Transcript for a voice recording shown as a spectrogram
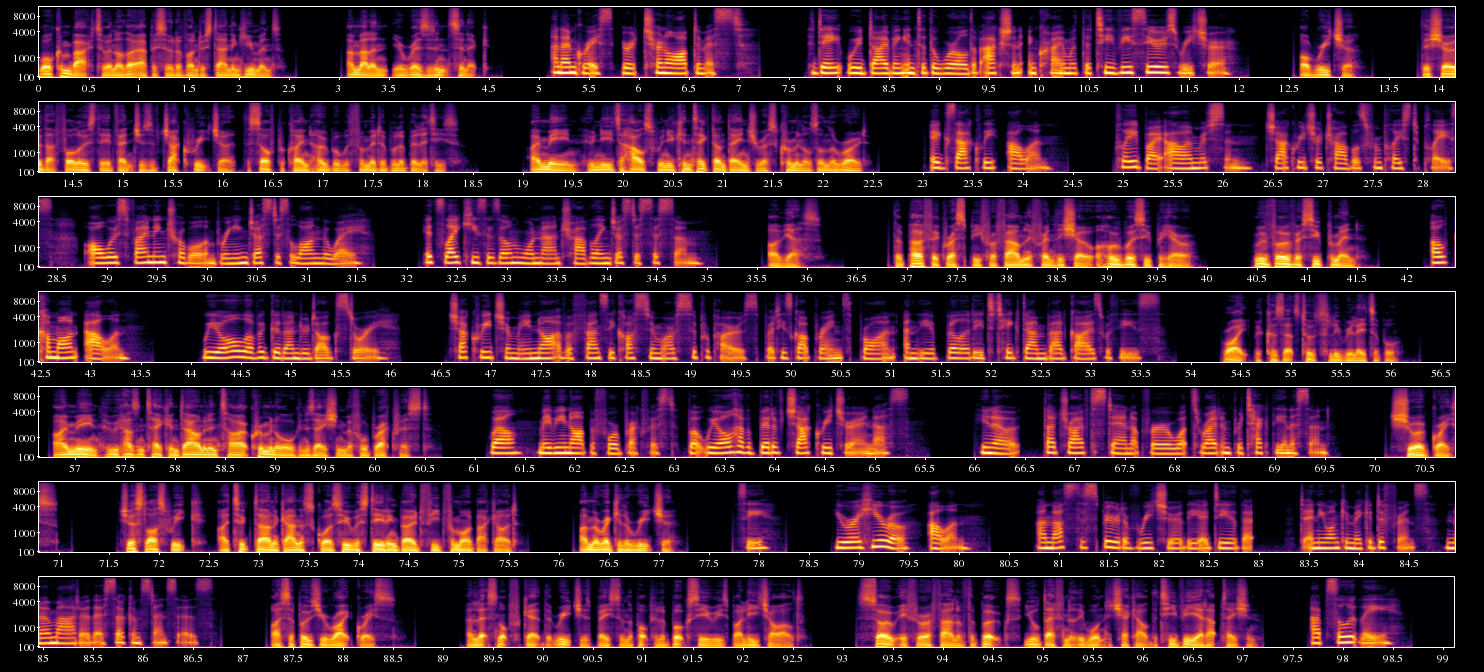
Welcome back to another episode of Understanding Humans. I'm Alan, your resident cynic. And I'm Grace, your eternal optimist. Today, we're diving into the world of action and crime with the TV series Reacher. Or Reacher. The show that follows the adventures of Jack Reacher, the self proclaimed hobo with formidable abilities. I mean, who needs a house when you can take down dangerous criminals on the road? Exactly, Alan. Played by Alan Ritchson, Jack Reacher travels from place to place, always finding trouble and bringing justice along the way. It's like he's his own one man traveling justice system. Oh, yes. The perfect recipe for a family friendly show, a hobo superhero. Move over, Superman. Oh, come on, Alan. We all love a good underdog story. Jack Reacher may not have a fancy costume or superpowers, but he's got brains, brawn, and the ability to take down bad guys with ease. Right, because that's totally relatable. I mean, who hasn't taken down an entire criminal organization before breakfast? Well, maybe not before breakfast, but we all have a bit of Jack Reacher in us. You know, that drive to stand up for what's right and protect the innocent. Sure, Grace. Just last week, I took down a gang of squaws who were stealing bird feed from my backyard. I'm a regular reacher. See? You're a hero, Alan. And that's the spirit of Reacher the idea that anyone can make a difference, no matter their circumstances. I suppose you're right, Grace. And let's not forget that Reach is based on the popular book series by Lee Child. So, if you're a fan of the books, you'll definitely want to check out the TV adaptation. Absolutely.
